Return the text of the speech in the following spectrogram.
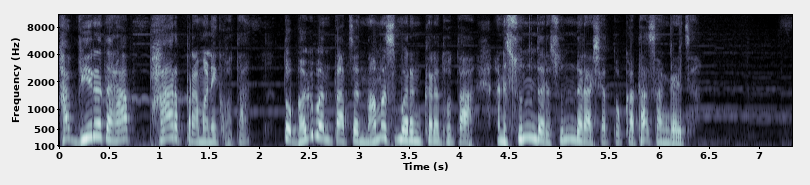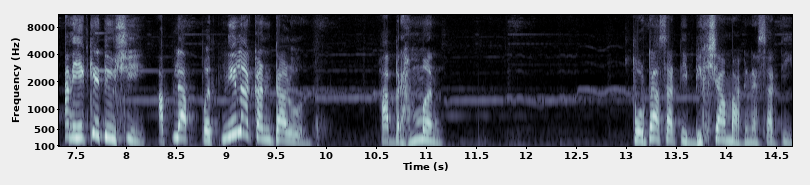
हा वीरधर हा फार प्रामाणिक होता. तो भगवंताचं नामस्मरण करत होता आणि सुंदर सुंदर अशा तो कथा सांगायचा. आणि एके दिवशी आपल्या पत्नीला कंटाळून हा ब्राह्मण पोटासाठी भिक्षा मागण्यासाठी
